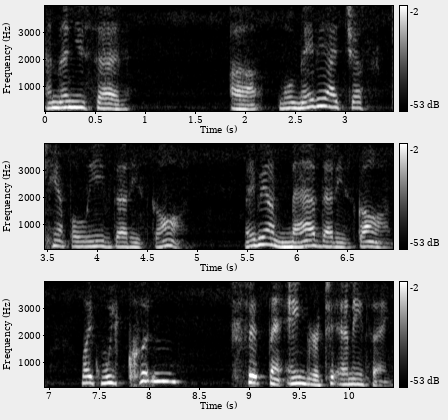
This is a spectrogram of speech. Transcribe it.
And then you said, uh, well, maybe I just can't believe that he's gone. Maybe I'm mad that he's gone. Like we couldn't fit the anger to anything.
